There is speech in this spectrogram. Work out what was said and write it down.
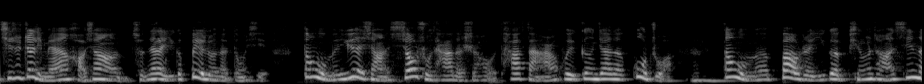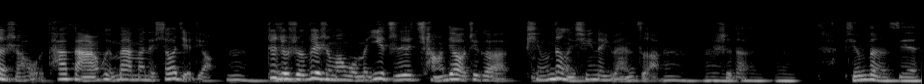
其实这里面好像存在了一个悖论的东西。当我们越想消除它的时候，它反而会更加的固着；嗯当我们抱着一个平常心的时候，它反而会慢慢的消解掉。嗯，这就是为什么我们一直强调这个平等心的原则。嗯嗯是的嗯嗯，平等心，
